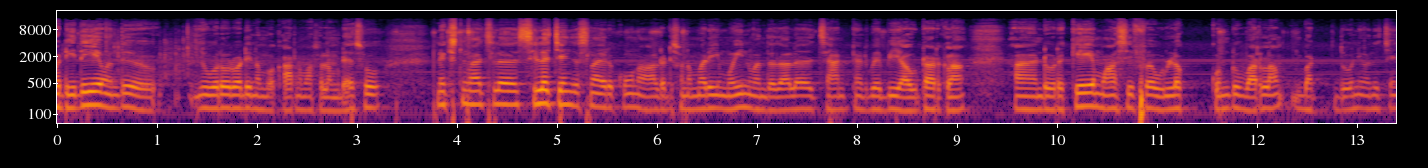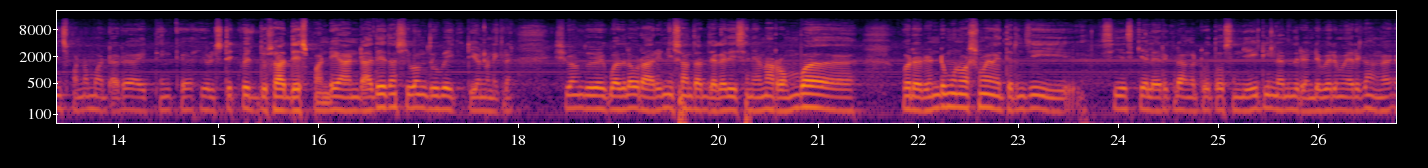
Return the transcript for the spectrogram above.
பட் இதையே வந்து ஒரு ஒரு வாட்டி நம்ம காரணமாக சொல்ல முடியாது. ஸோ நெக்ஸ்ட் மேட்ச்சில் சில சேஞ்சஸ்லாம் இருக்கும். நான் ஆல்ரெடி சொன்ன மாதிரி மொயின் வந்ததால் சாண்ட்னர் பேபி அவுட்டாக இருக்கலாம். அண்ட் ஒரு கேஎம் ஆசிஃபை உள்ளே கொண்டு வரலாம். பட் தோனி வந்து சேஞ்ச் பண்ண மாட்டார். I think he will stick with Tushar Deshpande. And அதே தான் சிவம் தூபே கிட்டேயும் நினைக்கிறேன். சிவம் தூபேக்கு பதிலாக ஒரு ஹரிநிஷாந்த் ஆர் ஜெகதீசன் ஏன்னா ரொம்ப ஒரு ரெண்டு மூணு வருஷமாக எனக்கு தெரிஞ்சு சிஎஸ்கேல இருக்கிறாங்க. டூ தௌசண்ட் எயிட்டீன்லேருந்து ரெண்டு பேருமே இருக்காங்க.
